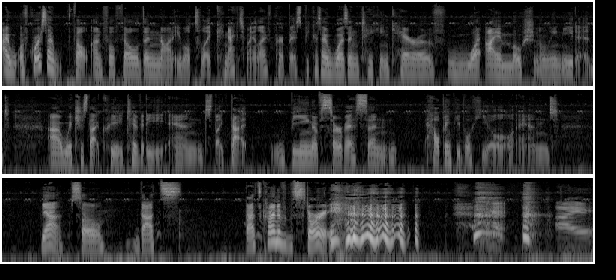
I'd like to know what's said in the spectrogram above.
I of course I felt unfulfilled and not able to like connect my life purpose because I wasn't taking care of what I emotionally needed, uh, which is that creativity and like that being of service and helping people heal and yeah, so that's that's kind of the story. okay. I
